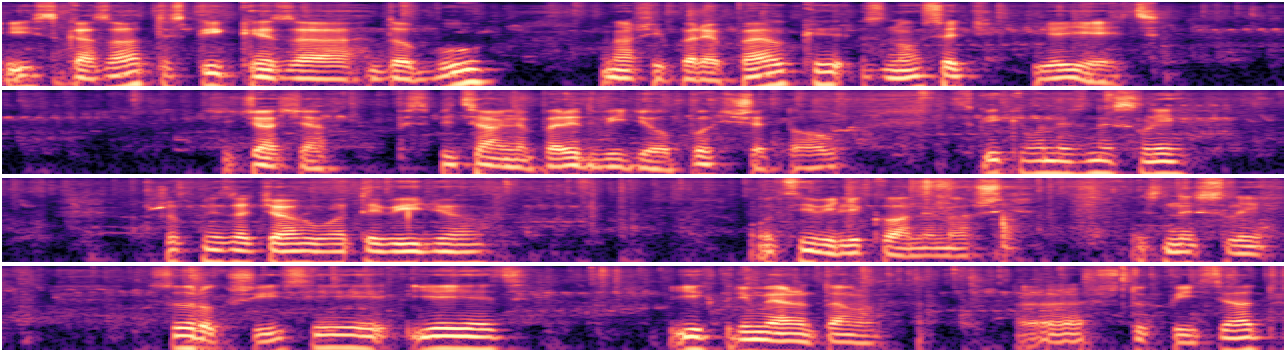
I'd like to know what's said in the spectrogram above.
І сказати, скільки за добу наші перепелки зносять яєць. Зараз я спеціально перед відео посчитав, скільки вони знесли щоб не затягувати відео. Оці великани наші знесли 46 яєць. Їх примерно там е, штук 50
